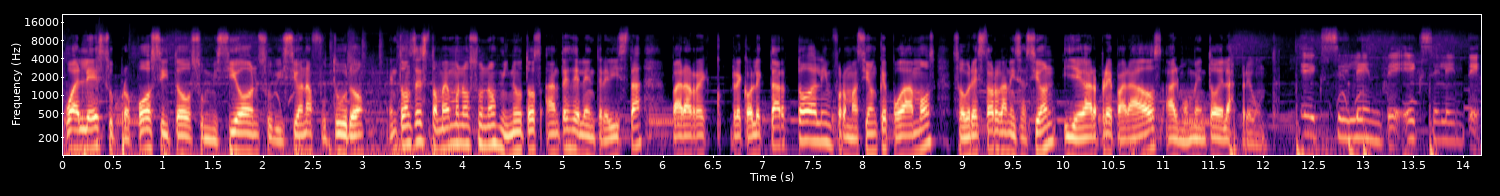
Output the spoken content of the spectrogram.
cuál es su propósito, su misión, su visión a futuro. Entonces tomémonos unos minutos antes de la entrevista para recolectar toda la información que podamos sobre esta organización y llegar preparados al momento de las preguntas. Excelente, excelente.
